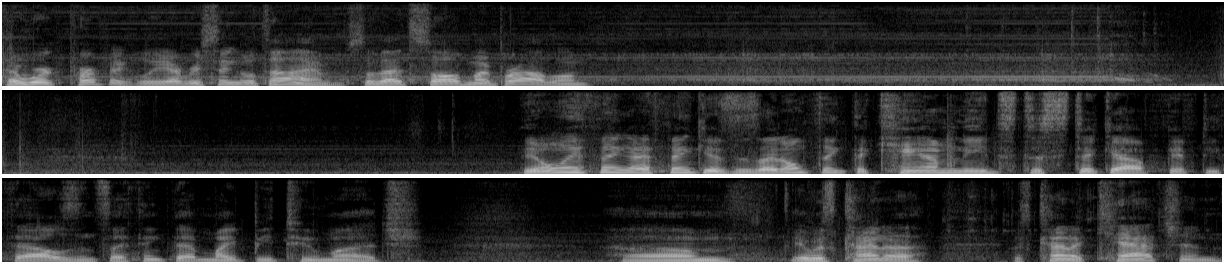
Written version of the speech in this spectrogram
That worked perfectly every single time, so that solved my problem. The only thing I think is, is I don't think the cam needs to stick out 50 thousandths. I think that might be too much. Um, it was kind of, it was kind of catching.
